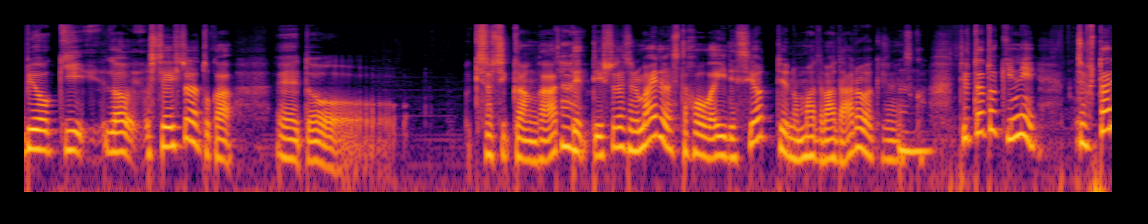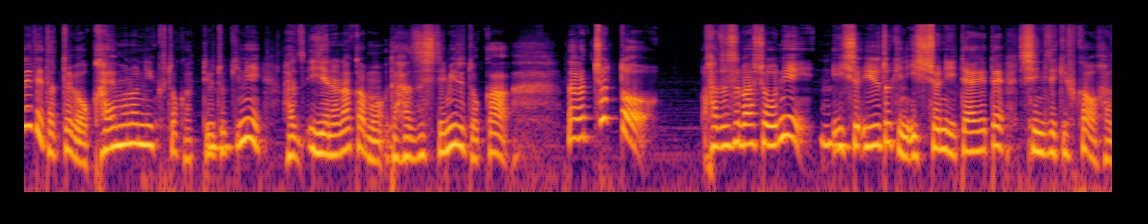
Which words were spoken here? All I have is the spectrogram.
病気がしてる人だとか、えーと基礎疾患があってっていう人たちの前ではした方がいいですよっていうのもまだまだあるわけじゃないですか。うん、って言った時にじゃあ2人で例えばお買い物に行くとかっていう時に、うん、家の中もで外してみるとかなんかちょっと外す場所に一緒、いる時に一緒にいてあげて心理的負荷をは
